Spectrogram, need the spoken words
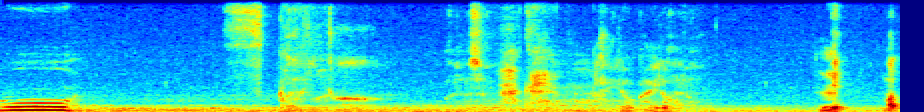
おおすごい帰りましょうあ帰ろう帰ろう。帰ろう。え？ま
